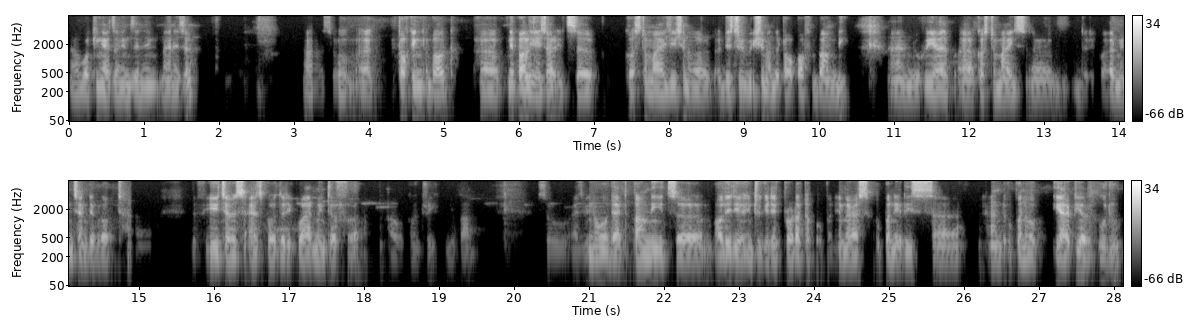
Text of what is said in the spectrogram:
working as an engineering manager. so talking about Nepal EHR, it's a customization or distribution on the top of Bahmni. And we have uh, customized uh, the requirements and developed uh, the features as per the requirement of uh, our country, Nepal. So as we know that Bahmni, it's uh, already an integrated product of OpenMRS, OpenELIS, uh, and Open ERP or Odoo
